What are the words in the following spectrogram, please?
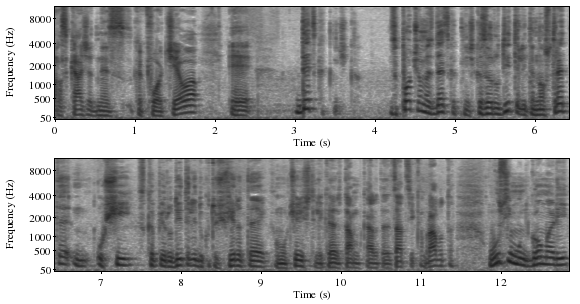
разкажа днес какво е чела, е детска книжка. Започваме с детска книжка за родителите. Наострете уши, скъпи родители, докато шофирате към училище или където там карате децата си към работа. Луси Монтгомери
